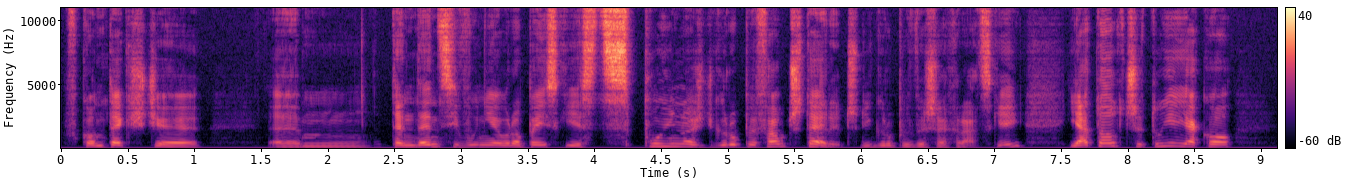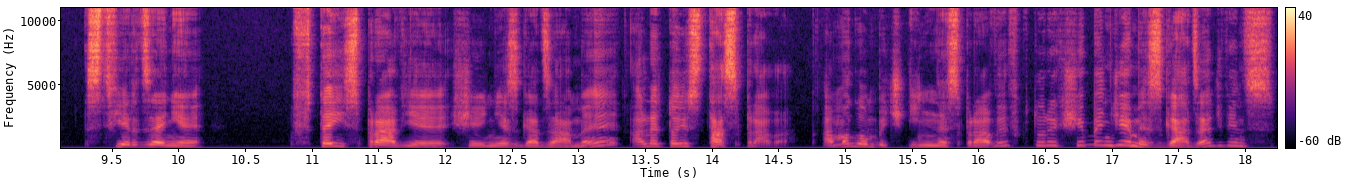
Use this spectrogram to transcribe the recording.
w kontekście um, tendencji w Unii Europejskiej jest spójność grupy V4, czyli grupy wyszehradzkiej. Ja to odczytuję jako stwierdzenie, w tej sprawie się nie zgadzamy, ale to jest ta sprawa a mogą być inne sprawy, w których się będziemy zgadzać, więc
